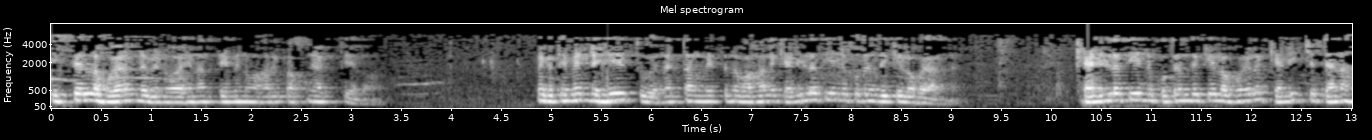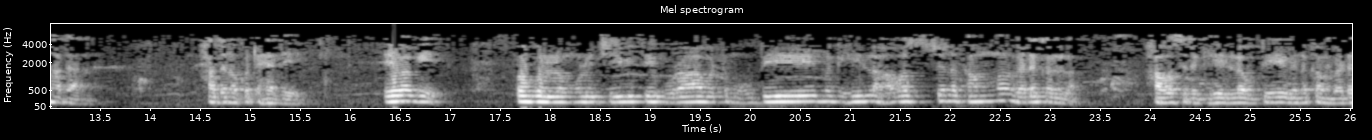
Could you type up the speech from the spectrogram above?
ඉස්සෙල්ලා හොයන්න වෙනවා එහෙනම් තෙමෙනවා හරි ප්‍රශ්නයක් තියෙනවා. මේක තෙමෙන්න හේතුව නැත්තම් මෙතන වහල කැඩිලා තියෙන කොතනද කියලා හොයන්න. කැඩිලා තියෙන කොතනද කියලා හොයලා කැඩිච්ච තැන හදන්න. හදනකොට හැදේ. ඒ වගේ ඔගොල්ලෝ මුළු ජීවිතේ පුරාවටම උදේම ගිහිල්ලා හවස් වෙනකම්ම වැඩ කළා. හවසට ගිහිල්ලා උදේ වෙනකම් වැඩ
